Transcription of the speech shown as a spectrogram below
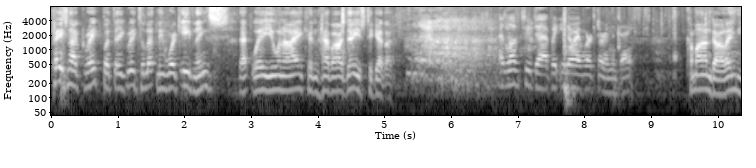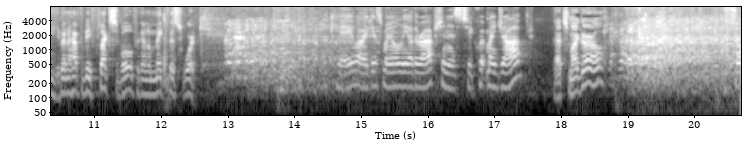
Pay's not great, but they agreed to let me work evenings. That way, you and I can have our days together. I'd love to, Dad, but you know I work during the day. Come on, darling. You're going to have to be flexible if you're going to make this work. Okay, well, I guess my only other option is to quit my job. That's my girl. So,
